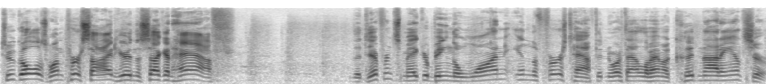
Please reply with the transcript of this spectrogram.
Two goals, one per side here in the second half. The difference maker being the one in the first half that North Alabama could not answer.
